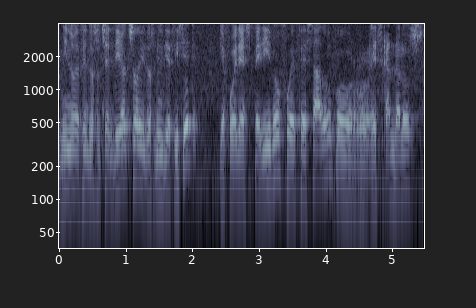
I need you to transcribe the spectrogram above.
1988 y 2017, que fue despedido, fue cesado por escándalos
